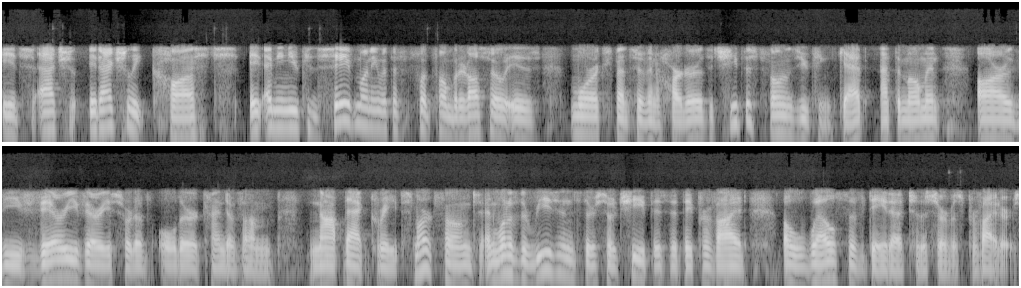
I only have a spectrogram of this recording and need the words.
it's actually it actually costs. It, I mean, you can save money with a flip phone, but it also is more expensive and harder. The cheapest phones you can get at the moment are the very, very sort of older, kind of um, not that great smartphones. And one of the reasons they're so cheap is that they provide a wealth of data to the service providers,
